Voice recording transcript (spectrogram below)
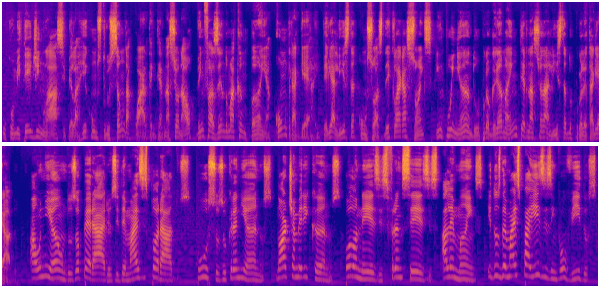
O Comitê de Enlace pela Reconstrução da Quarta Internacional vem fazendo uma campanha contra a guerra imperialista com suas declarações empunhando o programa internacionalista do proletariado. A união dos operários e demais explorados, russos, ucranianos, norte-americanos, poloneses, franceses, alemães e dos demais países envolvidos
